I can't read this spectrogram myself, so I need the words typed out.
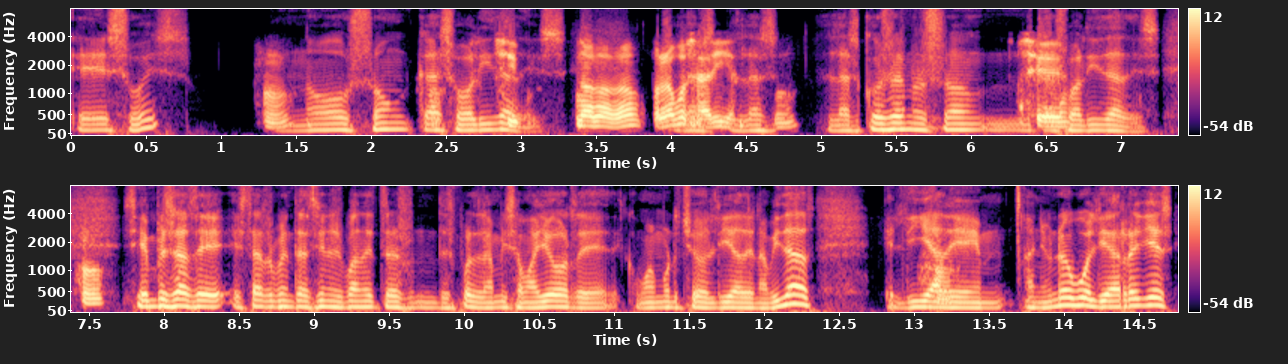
Eso es. Mm. No son casualidades. No, no, no, por algo las, haría. Mm. Las, cosas no son casualidades. Mm. Siempre se hace, estas representaciones van detrás, después de la misa mayor, de, como hemos dicho, el día de Navidad, el día de Año Nuevo, el día de Reyes,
